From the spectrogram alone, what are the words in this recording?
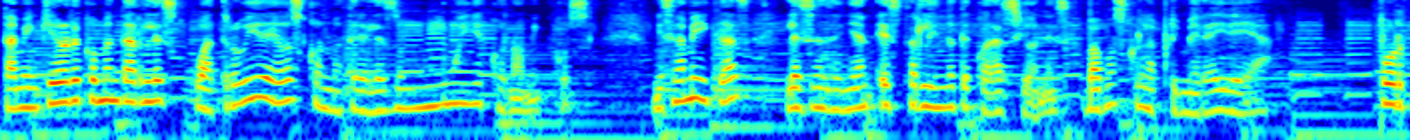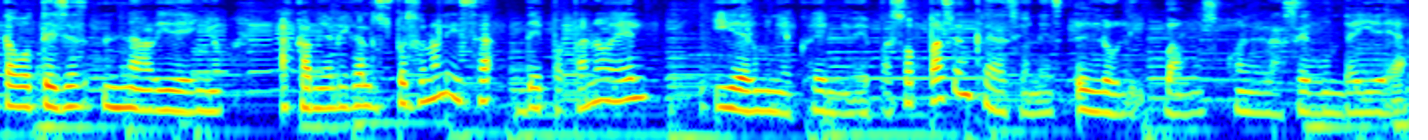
También quiero recomendarles cuatro videos con materiales muy económicos. Mis amigas les enseñan estas lindas decoraciones. Vamos con la primera idea. Portabotellas navideño. Acá mi amiga los personaliza de Papá Noel y el muñeco de nieve paso a paso en creaciones Loli. Vamos con la segunda idea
